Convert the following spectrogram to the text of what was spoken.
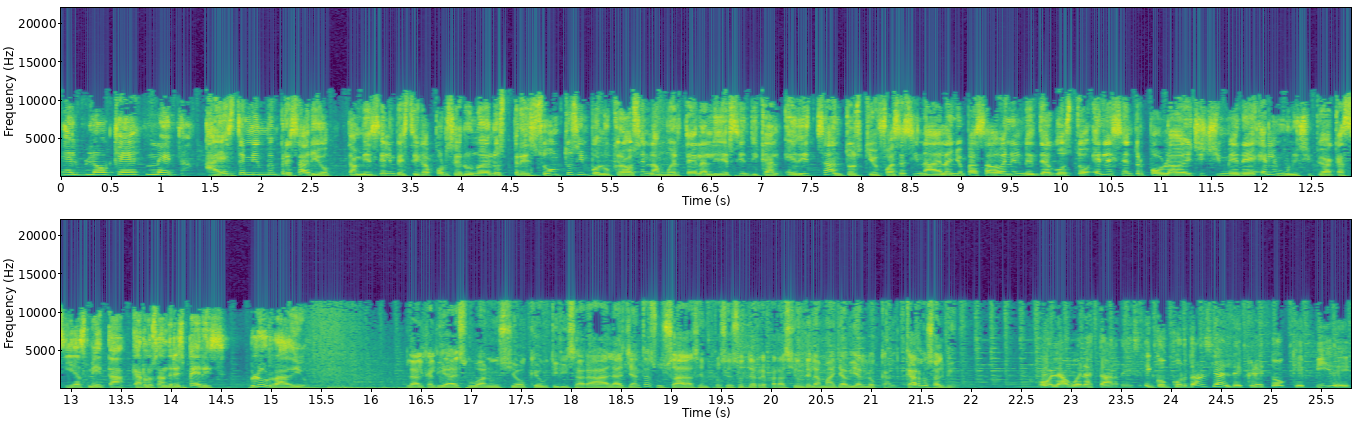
el bloque Meta. A este mismo empresario también se le investiga por ser uno de los presuntos involucrados en la muerte de la líder sindical Edith Santos, quien fue asesinada el año pasado en el mes de agosto en el centro poblado de Chichimene, en el municipio de Acacias Meta. Carlos Andrés Pérez, Blue Radio. La alcaldía de Suba anunció que utilizará las llantas usadas en procesos de reparación de la malla vial local. Carlos Albino. Hola, buenas tardes. En concordancia al decreto que pide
